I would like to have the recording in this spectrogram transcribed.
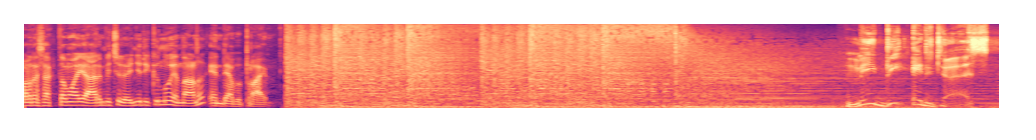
വളരെ ശക്തമായി ആരംഭിച്ചു കഴിഞ്ഞിരിക്കുന്നു എന്നാണ് എന്റെ അഭിപ്രായം. Meet the editors.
